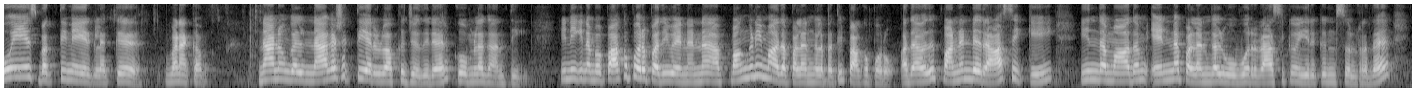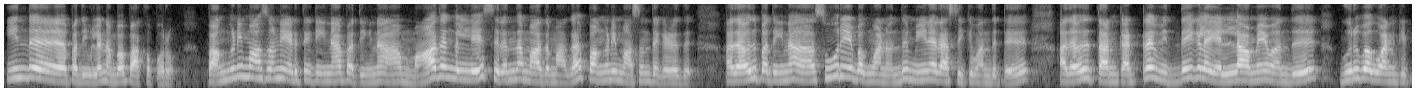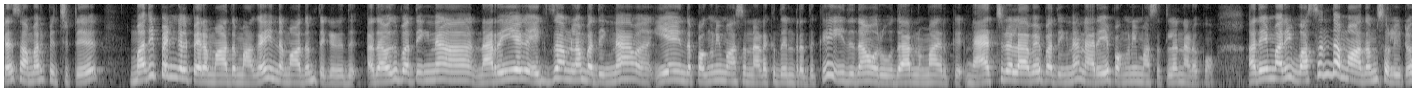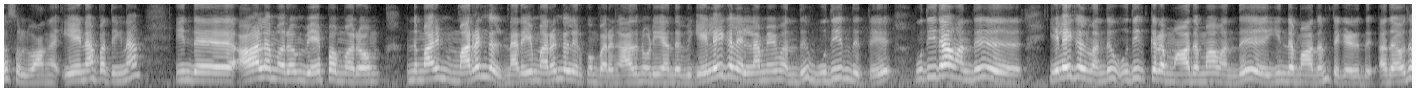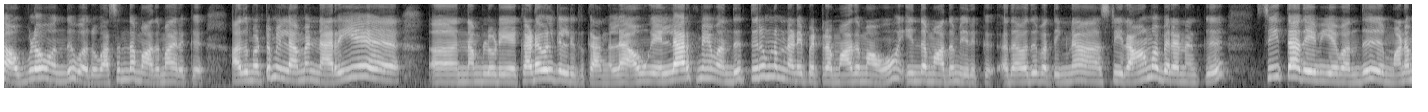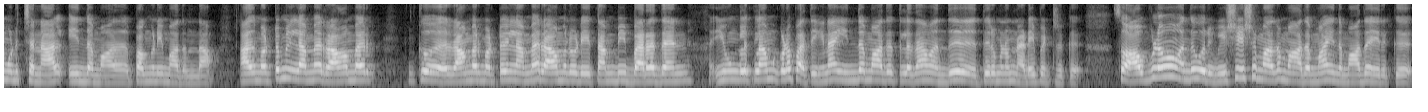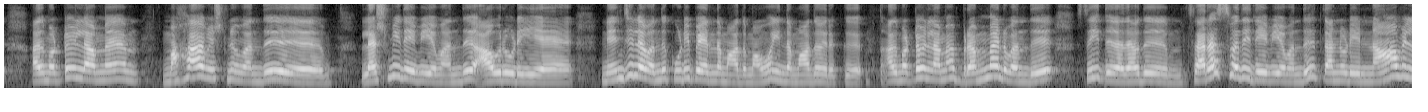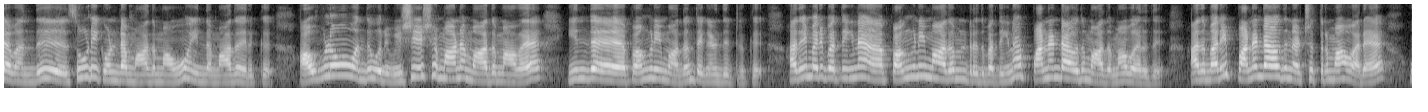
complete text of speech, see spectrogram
OAS பக்தி நேயர்களுக்கு வணக்கம். நான் உங்கள் நாகசக்தி அருள்வாக்கு ஜோதிடர் கோமலகாந்தி. இன்றைக்கி நம்ம பார்க்க போகிற பதிவு என்னென்னா பங்குனி மாத பலன்களை பற்றி பார்க்க போகிறோம் அதாவது பன்னெண்டு ராசிக்கு இந்த மாதம் என்ன பலன்கள் ஒவ்வொரு ராசிக்கும் இருக்குன்னு சொல்கிறத இந்த பதிவில் நம்ம பார்க்க போகிறோம் பங்குனி மாதம்னு எடுத்துக்கிட்டிங்கன்னா பார்த்தீங்கன்னா மாதங்கள்லேயே சிறந்த மாதமாக பங்குனி மாதம் திகழுது. அதாவது பார்த்திங்கன்னா சூரிய பகவான் வந்து மீன ராசிக்கு வந்துட்டு அதாவது தான் கற்ற வித்தைகளை எல்லாமே வந்து குரு பகவான் கிட்ட சமர்ப்பிச்சுட்டு மதிப்பெண்கள் பெற மாதமாக இந்த மாதம் திகழுது. அதாவது பார்த்தீங்கன்னா நிறைய எக்ஸாம்லாம் பார்த்தீங்கன்னா ஏன் இந்த பங்குனி மாதம் நடக்குதுன்றதுக்கு இதுதான் ஒரு உதாரணமாக இருக்குது நேச்சுரலாகவே பார்த்தீங்கன்னா நிறைய பங்குனி மாதத்தில் நடக்கும். அதே மாதிரி வசந்த மாதம் சொல்லிட்டோ சொல்லுவாங்க. ஏன்னா பார்த்தீங்கன்னா இந்த ஆலமரம் வேப்ப மரம் இந்த மாதிரி மரங்கள் நிறைய மரங்கள் இருக்கும் பாருங்கள் அதனுடைய அந்த இலைகள் எல்லாமே வந்து உதிர்ந்துட்டு உதிதாக வந்து இலைகள் வந்து உதிர்க்கிற மாதமாக வந்து இந்த மாதம் திகழுது. அதாவது அவ்வளோ வந்து ஒரு வசந்த மாதமாக இருக்குது அது மட்டும் இல்லாமல் நிறைய நம்மளுடைய கடவுள்கள் இருக்காங்கல்ல அவங்க எல்லாருக்குமே வந்து திருமணம் நடைபெற்ற மாதமாகவும் இந்த மாதம் இருக்குது அதாவது பார்த்திங்கன்னா ஸ்ரீ ராமபிரனுக்கு சீதா தேவியை வந்து மணமுடிச்ச நாள் இந்த மா பங்குனி மாதம் தான் அது மட்டும் இல்லாமல் ராமர் ராமர் மட்டும் இல்லாமல் ராமருடைய தம்பி பரதன் இவங்களுக்கெல்லாம் கூட பார்த்தீங்கன்னா இந்த மாதத்தில் தான் வந்து திருமணம் நடைபெற்றிருக்கு. ஸோ அவ்வளவும் வந்து ஒரு விசேஷமான மாதமாக இந்த மாதம் இருக்குது அது மட்டும் இல்லாமல் மகாவிஷ்ணு வந்து லக்ஷ்மி தேவியை வந்து அவருடைய நெஞ்சில் வந்து குடிபெயர்ந்த மாதமாகவும் இந்த மாதம் இருக்குது அது மட்டும் இல்லாமல் பிரம்மர் வந்து சீத் அதாவது சரஸ்வதி தேவியை வந்து தன்னுடைய நாவில் வந்து சூடி கொண்ட மாதமாகவும் இந்த மாதம் இருக்குது அவ்வளோவும் வந்து ஒரு விசேஷமான மாதமாக இந்த பங்குனி மாதம் திகழ்ந்துட்டுருக்கு அதே மாதிரி பார்த்திங்கன்னா பங்குனி மாதம்ன்றது பார்த்திங்கன்னா பன்னெண்டாவது மாதமாக வருது. அது மாதிரி பன்னெண்டாவது நட்சத்திரமாக வர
